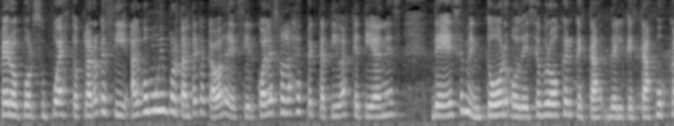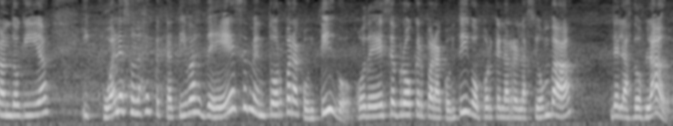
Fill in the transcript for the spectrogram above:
Pero por supuesto, claro que sí. Algo muy importante que acabas de decir, ¿cuáles son las expectativas que tienes de ese mentor o de ese broker que estás, del que estás buscando guía? ¿Y cuáles son las expectativas de ese mentor para contigo o de ese broker para contigo? Porque la relación va de los dos lados.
